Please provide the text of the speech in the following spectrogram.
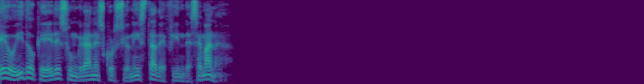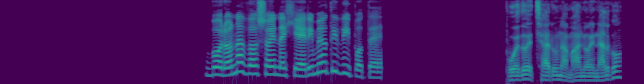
He oído que eres un gran excursionista de fin de semana. Μπορώ να δώσω ένα χέρι με οτιδήποτε. ¿Puedo echar una mano en algo?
